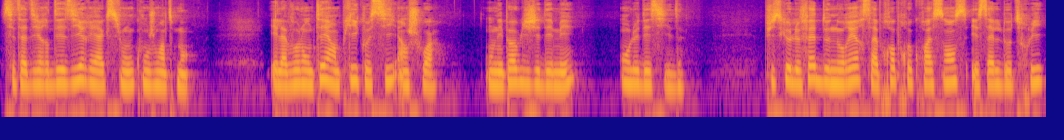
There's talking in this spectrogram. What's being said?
c'est-à-dire désir et action conjointement. Et la volonté implique aussi un choix. On n'est pas obligé d'aimer, on le décide. Puisque le fait de nourrir sa propre croissance et celle d'autrui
